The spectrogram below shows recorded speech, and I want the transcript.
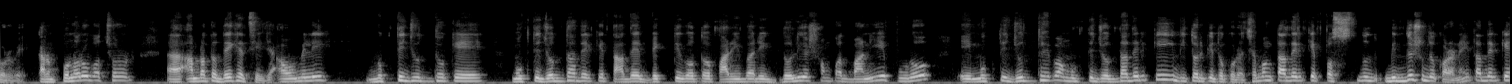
করবে। কারণ পনেরো বছর আমরা তো দেখেছি যে আওয়ামী লীগ মুক্তিযুদ্ধকে, মুক্তিযোদ্ধাদেরকে তাদের ব্যক্তিগত, পারিবারিক, দলীয় সম্পদ বানিয়ে পুরো এই মুক্তিযুদ্ধ এবং মুক্তিযোদ্ধাদেরকেই বিতর্কিত করেছে এবং তাদেরকে প্রশ্ন বিদ্ধ শুধু নেই, তাদেরকে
